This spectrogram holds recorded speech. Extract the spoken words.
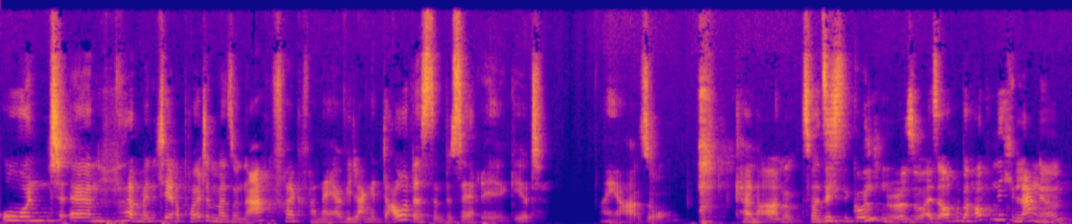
Und ähm, hat meine Therapeutin mal so nachgefragt, war, naja, wie lange dauert das denn, bis er reagiert? Naja, so, keine Ahnung, 20 Sekunden oder so. Also auch überhaupt nicht lange.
